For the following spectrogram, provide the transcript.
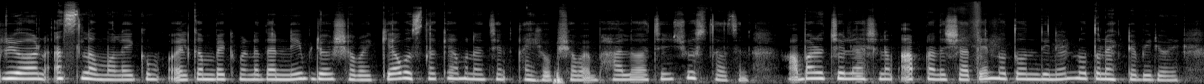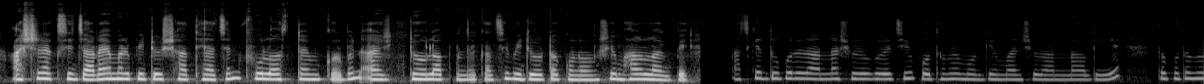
ব্রিয়ান আসসালামু আলাইকুম। ওয়েলকাম ব্যাক মানাদার নিউ ভিডিও সবাই কী অবস্থা? কেমন আছেন? আই হোপ সবাই ভালো আছেন, সুস্থ আছেন। আবারও চলে আসলাম আপনাদের সাথে নতুন দিনের নতুন একটা ভিডিও নিয়ে। আশা রাখছি যারাই আমার ভিডিওর সাথে আছেন ফুল ওয়াচ টাইম করবেন। আর একটু হলো আপনাদের কাছে ভিডিওটা কোনো অংশে ভালো লাগবে। আজকে দুপুরে রান্না শুরু করেছি। প্রথমে মুরগির মাংস রান্না দিয়ে, তো প্রথমে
